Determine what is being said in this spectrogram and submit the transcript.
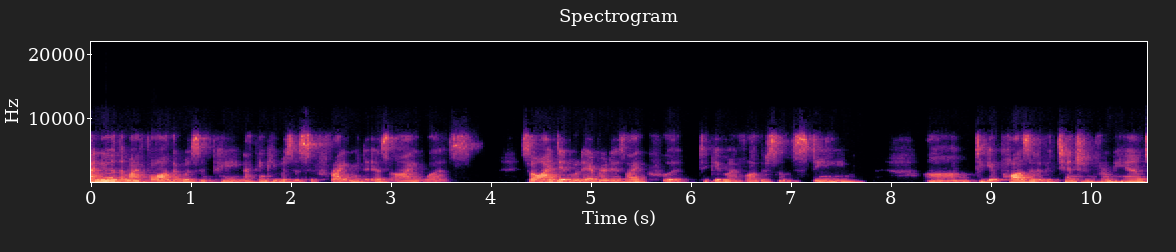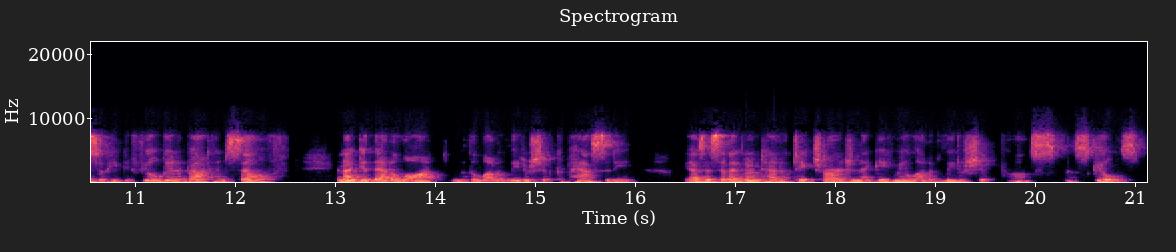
I knew that my father was in pain. I think he was as frightened as I was. So I did whatever it is I could to give my father some esteem, um, to get positive attention from him so he could feel good about himself. And I did that a lot with a lot of leadership capacity. As I said, I learned how to take charge, and that gave me a lot of leadership uh, skills.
